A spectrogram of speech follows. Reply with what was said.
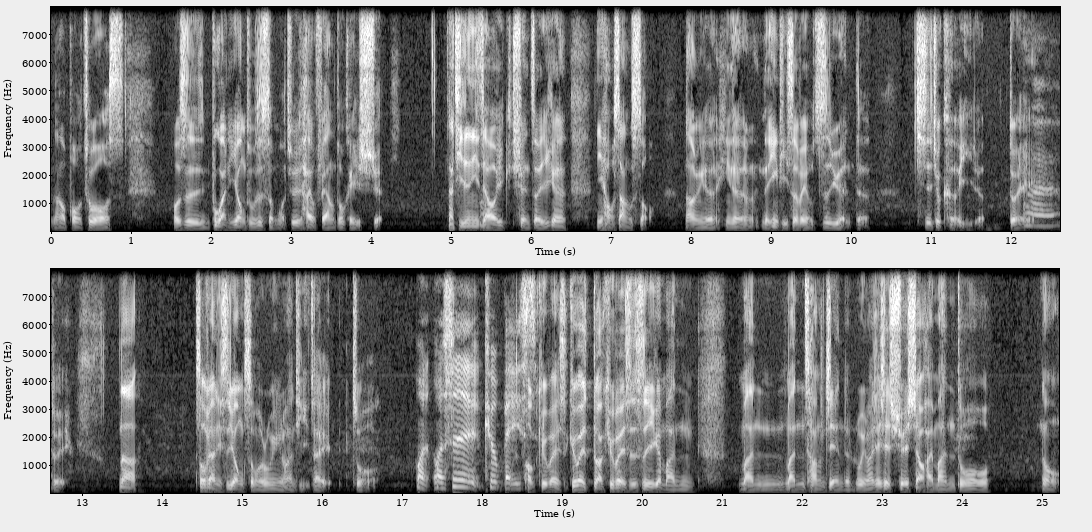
然后 Pro Tools。或是不管你用途是什么，就是还有非常多可以选。那其实你只要选择一个你好上手，然后你的你的你的硬体设备有资源的，其实就可以了。对、嗯、对。那 Sophia，你是用什么录音软体在做？我我是 Cubase。哦，Cubase，Cubase 对啊，Cubase 是一个蛮蛮蛮常见的录音软体，而且学校还蛮多那种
